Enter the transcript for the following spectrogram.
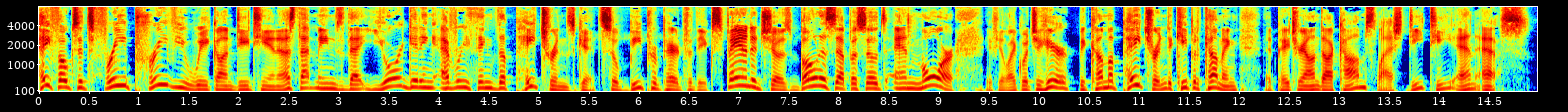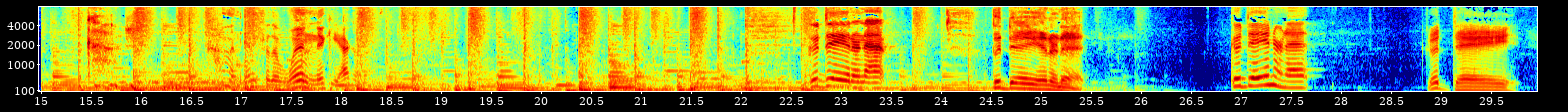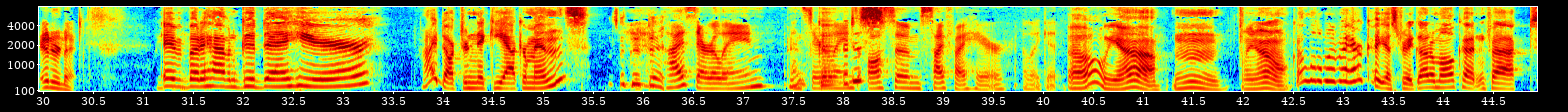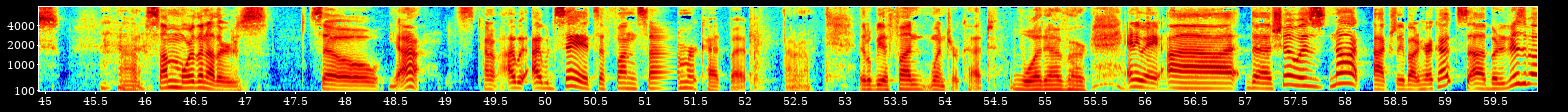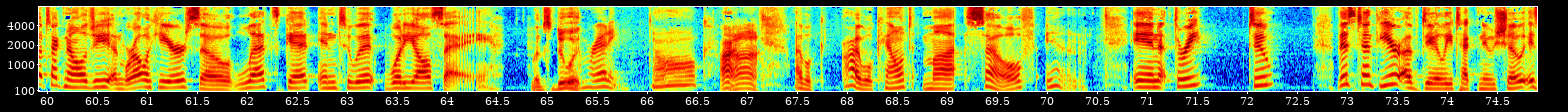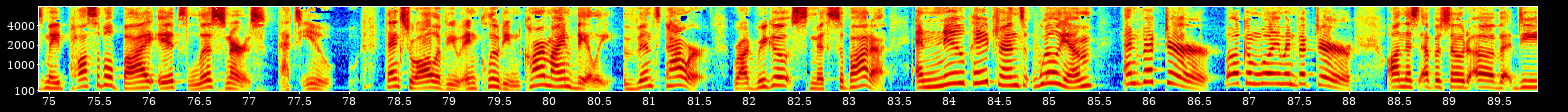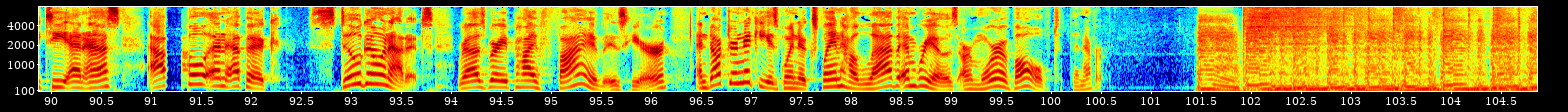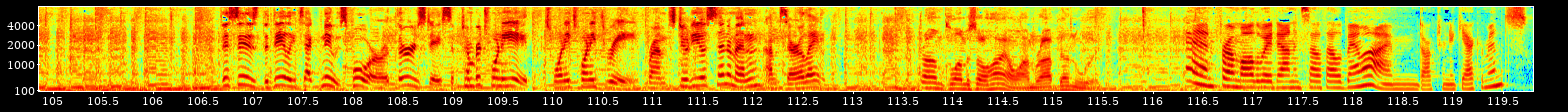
Hey folks, it's free preview week on DTNS. That means that you're getting everything the patrons get. So be prepared for the expanded shows, bonus episodes, and more. If you like what you hear, become a patron to keep it coming at patreon.com slash DTNS. Gosh, coming in for the win, Niki Ackerman. Good day, Internet. Good day, Internet. Good day, Internet. Good day, Internet. Everybody having a good day here. Hi, Dr. Niki Ackermans. It's a good day. Hi, Sarah Lane. And It's Sarah good Lane's to s- awesome sci fi hair. I like it. Oh, yeah. Mm, I know. Got a little bit of a haircut yesterday. Got them all cut, in fact. Uh, some more than others. So, yeah. It's kind of, I would- I would say it's a fun summer cut, but I don't know. It'll be a fun winter cut. Whatever. Anyway, uh, the show is not actually about haircuts, uh, but it is about technology, and we're all here, so let's get into it. What do y'all say? Let's do it. I'm ready. Okay. All right. Ah. I will I will count myself in. In three, two. This 10th year of Daily Tech News Show is made possible by its listeners. That's you. Thanks to all of you, including Carmine Daly, Vince Power, Rodrigo Smith Sabata, and new patrons William and Victor. Welcome, William and Victor. On this episode of DTNS, Apple and Epic Still going at it. Raspberry Pi 5 is here, and Dr. Niki is going to explain how lab embryos are more evolved than ever. This is the Daily Tech News for Thursday, September 28th, 2023. From Studio Cinnamon, I'm Sarah Lane. From Columbus, Ohio, I'm Robb Dunewood. And from all the way down in South Alabama, I'm Dr. Niki Ackermans.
